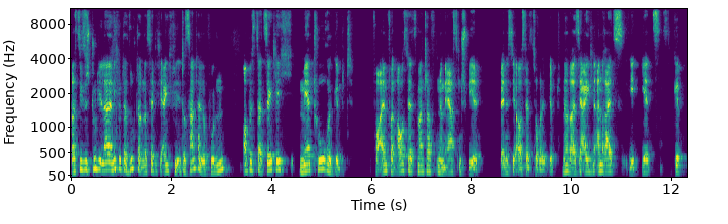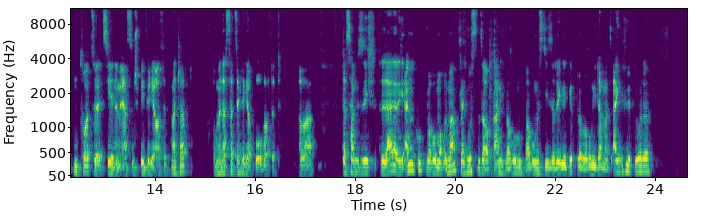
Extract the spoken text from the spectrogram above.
Was diese Studie leider nicht untersucht hat, und das hätte ich eigentlich viel interessanter gefunden, ob es tatsächlich mehr Tore gibt, vor allem von Auswärtsmannschaften im ersten Spiel, wenn es die Auswärtstore gibt. Ne? Weil es ja eigentlich einen Anreiz jetzt gibt, ein Tor zu erzielen im ersten Spiel für die Auswärtsmannschaft und man das tatsächlich auch beobachtet. Aber das haben sie sich leider nicht angeguckt, warum auch immer. Vielleicht wussten sie auch gar nicht, warum, warum es diese Regel gibt oder warum die damals eingeführt wurde.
